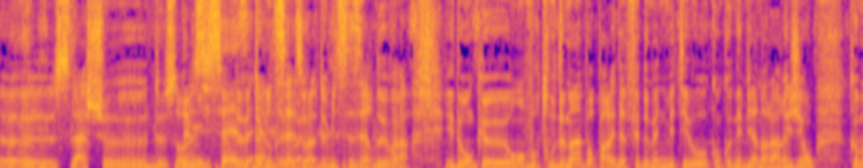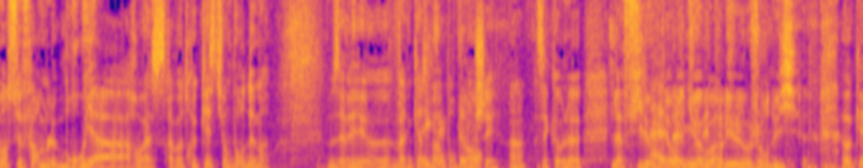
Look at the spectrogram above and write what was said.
euh, hmm. slash 2016 2016 voilà 2016 R2 voilà. Et donc on vous retrouve demain pour parler d'un phénomène météo qu'on connaît bien dans la région. Comment se forme le brouillard? Voilà, ce sera votre question pour demain. Vous avez 24 heures pour plancher. Hein c'est comme la philo ah, qui aurait dû avoir lieu aujourd'hui. ok.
